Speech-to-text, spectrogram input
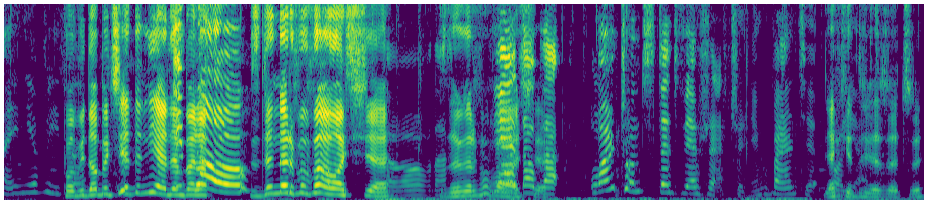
Ej, nie widzę. Powinno być 1-1, Bella. Zdenerwowałaś się. Dobra. Nie, Zdenerwowałaś się. dobra. Łącząc te dwie rzeczy, niech będzie. Jakie dwie rzeczy?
